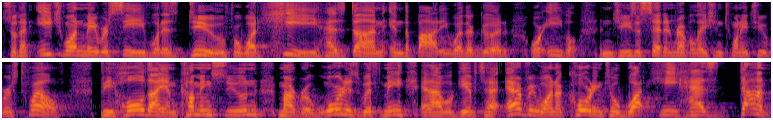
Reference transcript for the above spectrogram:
so that each one may receive what is due for what he has done in the body whether good or evil. And Jesus said in Revelation 22 verse 12 Behold I am coming soon my reward is with me and I will give to everyone according to what he has done.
